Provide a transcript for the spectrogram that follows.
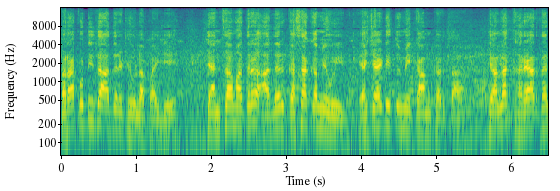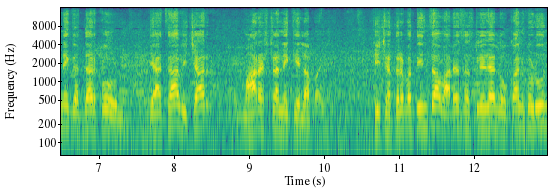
पराकोटीचा आदर ठेवला पाहिजे. त्यांचा मात्र आदर कसा कमी होईल याच्यासाठी तुम्ही काम करता. त्याला खऱ्या अर्थाने गद्दार कोण याचा विचार महाराष्ट्राने केला पाहिजे. की छत्रपतींचा वारस असलेल्या लोकांकडून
